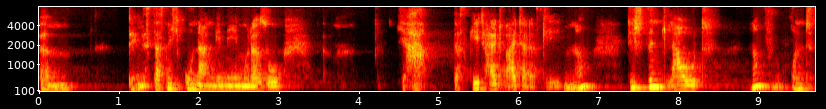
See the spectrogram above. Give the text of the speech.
ähm, denen ist das nicht unangenehm oder so. Ja, das geht halt weiter, das Leben. Ne? Die sind laut ne? und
